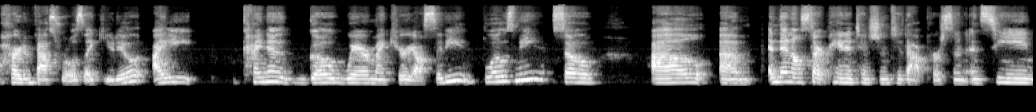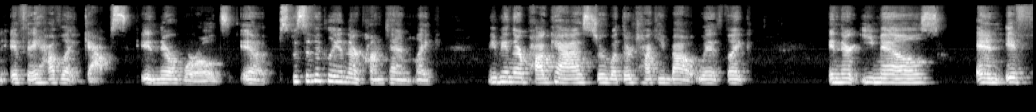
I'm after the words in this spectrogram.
hard and fast rules like you do. I kind of go where my curiosity blows me. So I'll, um, and then I'll start paying attention to that person and seeing if they have like gaps in their world, uh, specifically in their content, like maybe in their podcast or what they're talking about with like in their emails. And if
